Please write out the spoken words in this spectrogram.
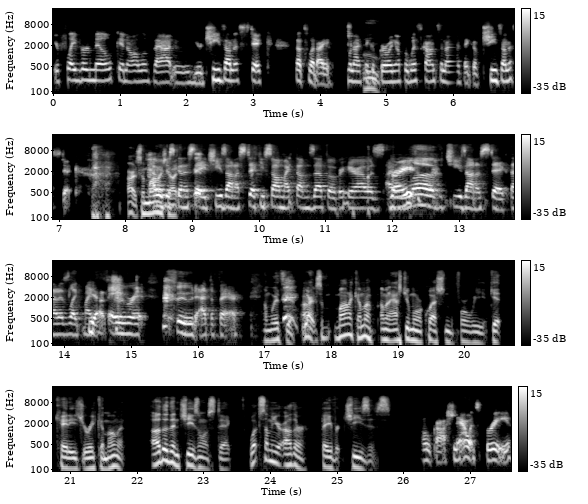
your flavored milk and all of that and your cheese on a stick. That's what I when I think Ooh. of growing up in Wisconsin, I think of cheese on a stick. All right, so I was just gonna say cheese on a stick. You saw my thumbs up over here. I was Right? I love cheese on a stick. That is like my Yes. favorite food at the fair. I'm with you. All right, so Monica, I'm gonna I'm gonna ask you more question before we get Katie's eureka moment. Other than cheese on a stick, what's some of your other favorite cheeses? Oh gosh, now it's brie.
